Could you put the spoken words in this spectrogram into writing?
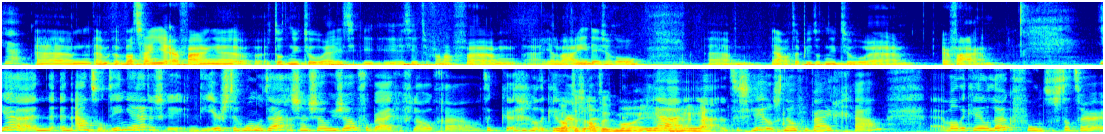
ja. Um, en wat zijn je ervaringen tot nu toe? Hè? Je, je zit er vanaf um, januari in deze rol. Um, ja, wat heb je tot nu toe ervaren? Ja, een, een aantal dingen. Hè. Dus die eerste honderd dagen zijn sowieso voorbij gevlogen. Wat ik, wat ik heel dat erg, is altijd mooi. Ja, ja, ja. het is heel snel voorbij gegaan. Eh, wat ik heel leuk vond, is dat er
